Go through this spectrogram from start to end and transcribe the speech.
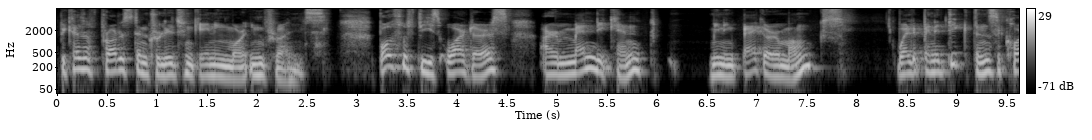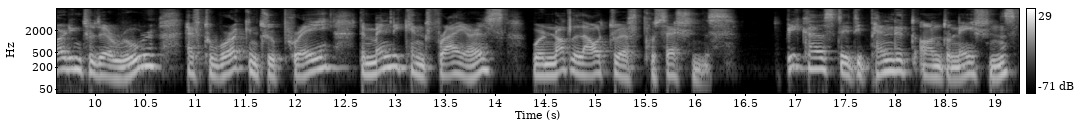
because of Protestant religion gaining more influence. Both of these orders are mendicant, meaning beggar monks, while the Benedictines, according to their rule, have to work and to pray, the mendicant friars were not allowed to have possessions. Because they depended on donations,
